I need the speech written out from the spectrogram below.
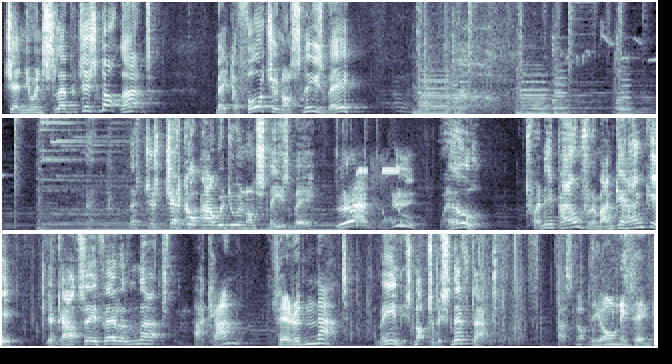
Genuine celebrities, not that. Make a fortune on Sneezeby. Oh. Let's just check up how we're doing on Sneezeby. Well, £20 for a manky hanky. You can't say fairer than that. I can. Fairer than that. I mean, it's not to be sniffed at. That's not the only thing.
